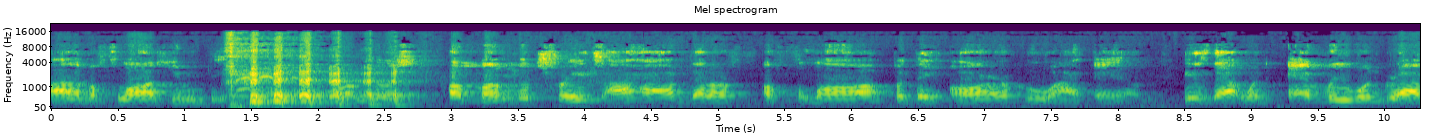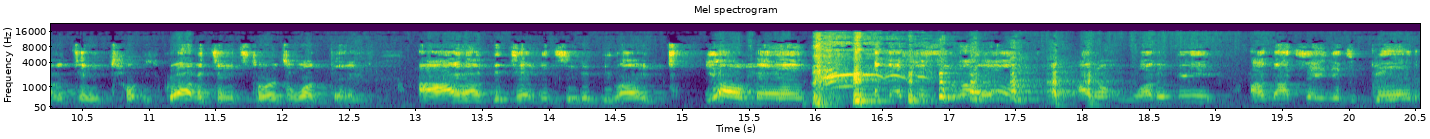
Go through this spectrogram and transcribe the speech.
I'm a flawed human being. among, those, among the traits I have that are a flaw, but they are who I am is that when everyone gravitates gravitates towards one thing, I have the tendency to be like, "Yo, man, that's just who I am. I don't want to be. I'm not saying it's good.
